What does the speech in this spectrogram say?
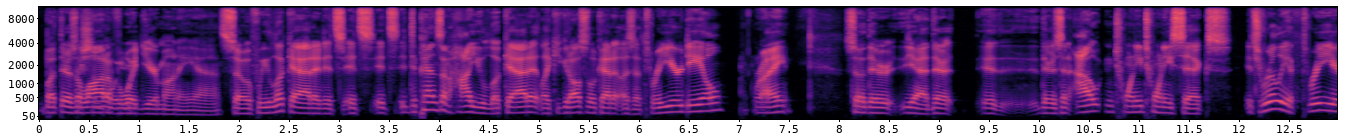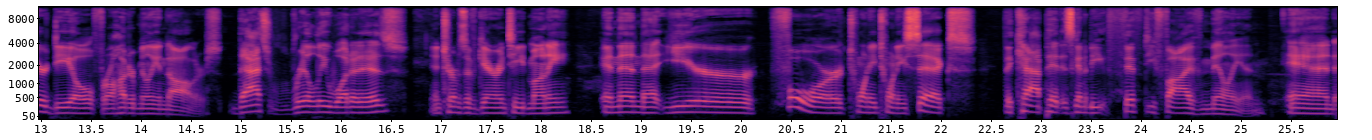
But there's a lot of void year money, yeah. So if we look at it, it's it's it's it depends on how you look at it. Like you could also look at it as a three year deal, right? So there, yeah, there there's an out in 2026. It's really a three year deal for $100 million. That's really what it is in terms of guaranteed money. And then that year four, 2026, the cap hit is going to be 55 million. And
